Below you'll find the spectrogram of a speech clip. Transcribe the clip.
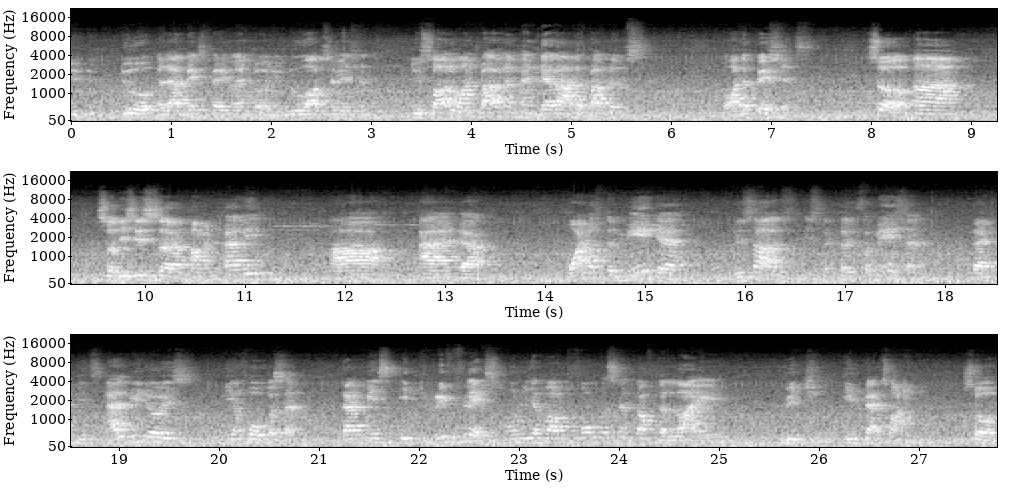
you do- a lab experiment or you do observation, you solve one problem and there are other problems or other questions. So, uh, so this is uh, Halley, uh, and uh, one of the major results is the confirmation that its albedo is near 4%. That means it reflects only about 4% of the light which impacts on it. So,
